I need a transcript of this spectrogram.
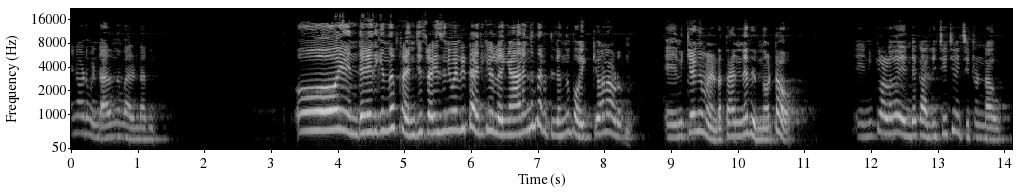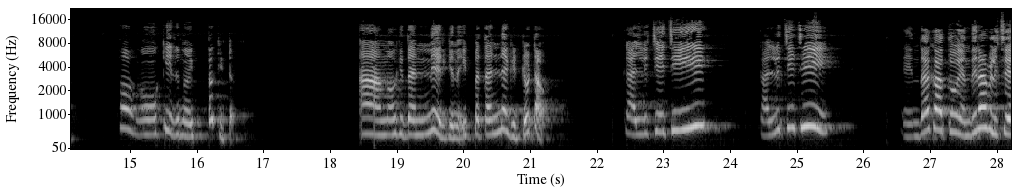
എന്നോട് മിണ്ടാതൊന്നും വരണ്ട നീ ഓ എന്റെ ഇരിക്കുന്ന ഫ്രഞ്ച് ഫ്രൈസിന് വേണ്ടിട്ടായിരിക്കുമല്ലോ ഞാനങ്ങ് തരത്തില്ല ഒന്ന് പൊയ്ക്കോണം അവിടുന്ന് എനിക്കൊന്നും വേണ്ട തന്നെ തിന്നോട്ടോ. എനിക്കുള്ളത് എന്റെ കല്ലിച്ചേച്ചി വെച്ചിട്ടുണ്ടാവും. ആ നോക്കിയിരുന്നു ഇപ്പൊ കിട്ടും. ആ നോക്കി തന്നെ ഇരിക്കുന്നു ഇപ്പൊ തന്നെ കിട്ടും കേട്ടോ കല്ലിച്ചേച്ചി ചേച്ചി കല്ലു ചേച്ചി എന്താ കാത്തു എന്തിനാ വിളിച്ചേ?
